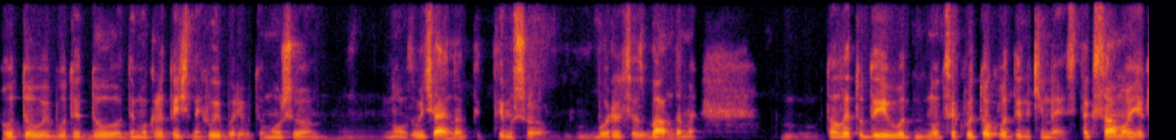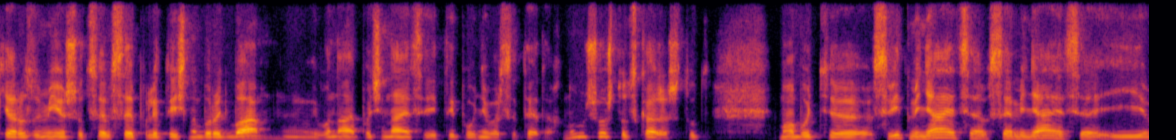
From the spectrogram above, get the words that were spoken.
готовий бути до демократичних виборів, тому що, ну, звичайно, під тим, що борються з бандами, але туди ну, це квиток в один кінець. Так само, як я розумію, що це все політична боротьба, вона починається йти по університетах. Ну що ж тут скажеш? Тут, мабуть, е, світ міняється, все міняється, і,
